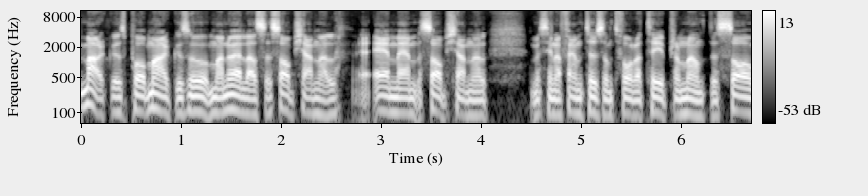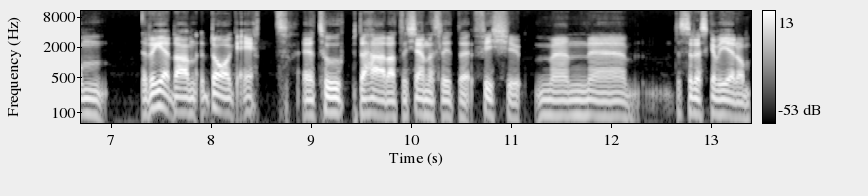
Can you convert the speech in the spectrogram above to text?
Marcus på Marcus och Manuelas Saab Channel, MM Saab Channel med sina 5210 prenumeranter som redan dag ett eh, tog upp det här att det kändes lite fishy. Men, eh, så det ska vi ge dem.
